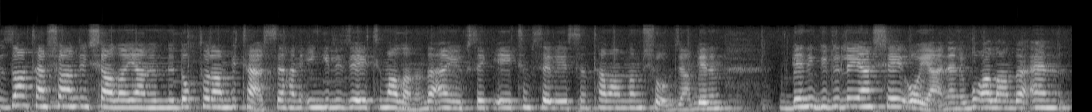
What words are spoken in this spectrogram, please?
Zaten şu anda inşallah yani doktoram biterse hani İngilizce eğitim alanında en yüksek eğitim seviyesini tamamlamış olacağım. Benim beni güdüleyen şey o yani. Hani bu alanda en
